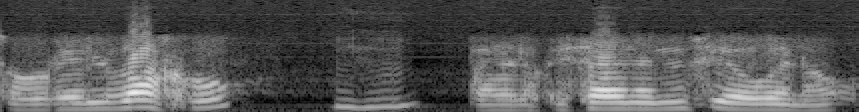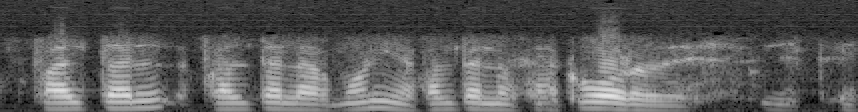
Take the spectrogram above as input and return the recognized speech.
sobre el bajo, uh -huh. para los que saben el músico, bueno, faltan, falta la armonía, faltan los acordes, ¿viste?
